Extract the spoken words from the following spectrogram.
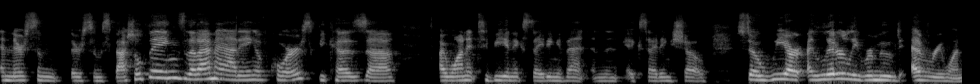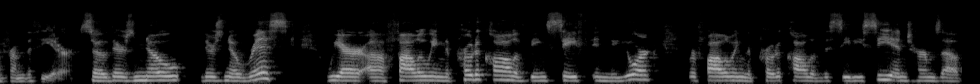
And there's some there's some special things that I'm adding, of course, because uh, I want it to be an exciting event and an exciting show. So we are I literally removed everyone from the theater. So there's no there's no risk. We are uh, following the protocol of being safe in New York. We're following the protocol of the CDC in terms of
